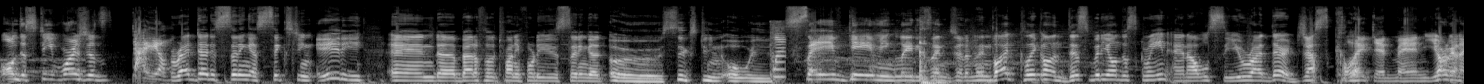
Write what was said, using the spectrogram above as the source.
on the Steam versions. Damn! Red Dead is sitting at 1680 and uh, Battlefield 2040 is sitting at uh, 1608. Save gaming, ladies and gentlemen. But click on this video on the screen and I will see you right there. Just click it, man. You're gonna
